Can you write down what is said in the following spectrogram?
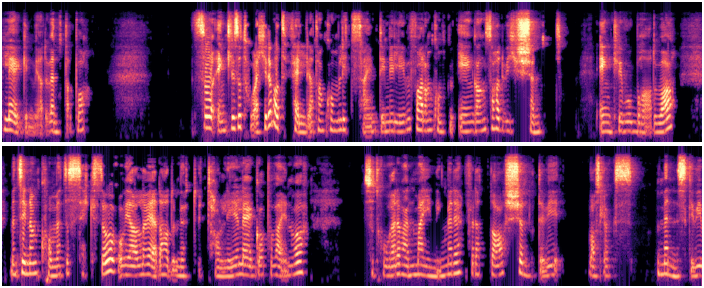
legen vi hadde venta på, så egentlig så tror jeg ikke det var tilfeldig at han kom litt seint inn i livet, for hadde han kommet med en gang, så hadde vi ikke skjønt egentlig hvor bra det var. Men siden han kom etter seks år, og vi allerede hadde møtt utallige leger på veien vår, så tror jeg det var en mening med det, for da skjønte vi hva slags menneske vi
